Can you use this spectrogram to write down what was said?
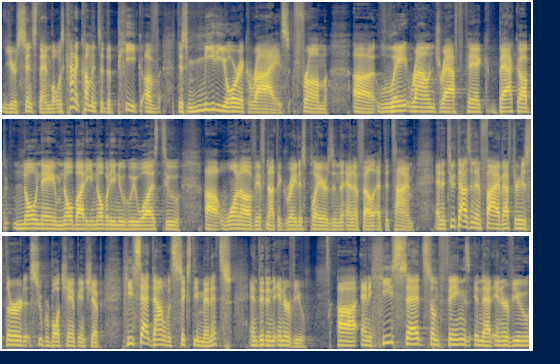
years since then, but was kind of coming to the peak of this meteoric rise from uh, late round draft pick, backup, no name, nobody, nobody knew who he was, to uh, one of, if not the greatest players in the NFL at the time. And in 2005, after his third Super Bowl championship, he sat down with 60 Minutes and did an interview. Uh, and he said some things in that interview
